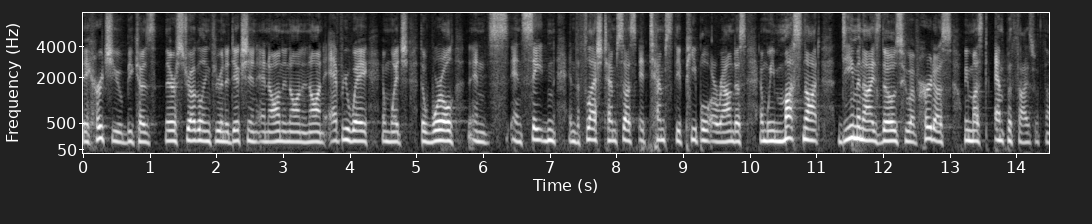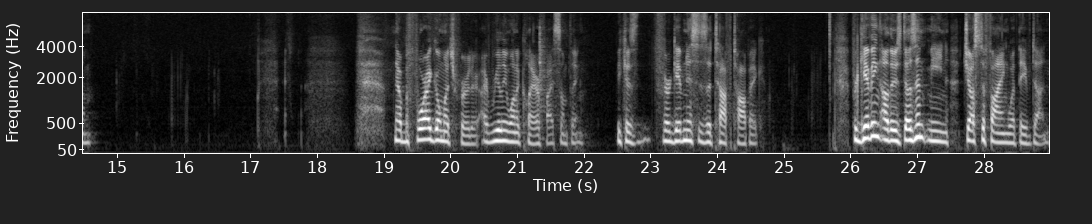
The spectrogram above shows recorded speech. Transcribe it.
They hurt you because they're struggling through an addiction and on and on and on. Every way in which the world and, and Satan and the flesh tempts us, it tempts the people around us. And we must not demonize those who have hurt us. We must empathize with them. Now, before I go much further, I really want to clarify something because forgiveness is a tough topic. Forgiving others doesn't mean justifying what they've done.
